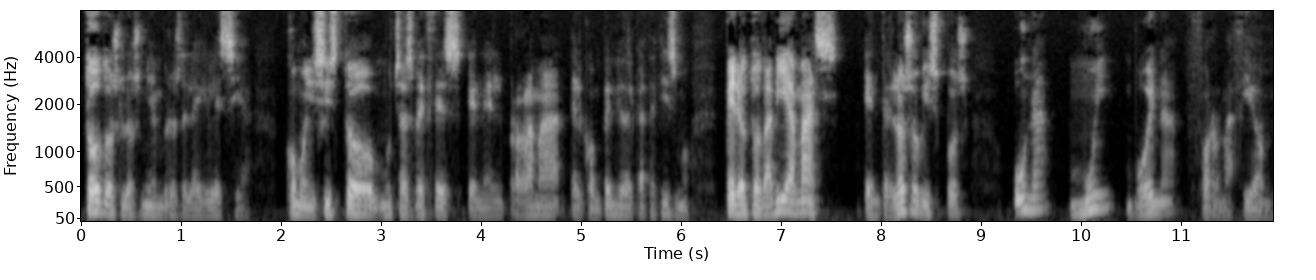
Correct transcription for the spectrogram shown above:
todos los miembros de la Iglesia, como insisto muchas veces en el programa del compendio del catecismo, pero todavía más entre los obispos, una muy buena formación.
